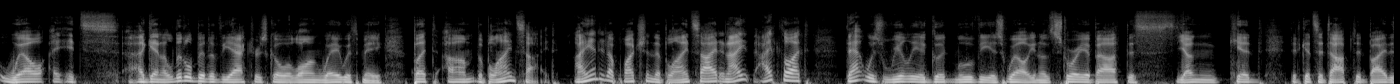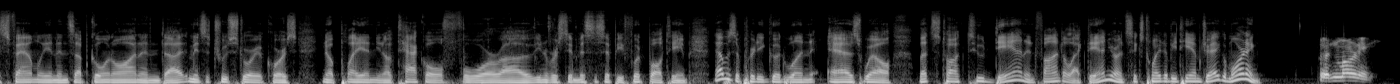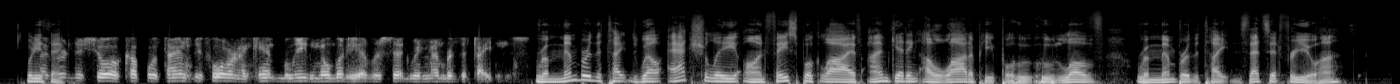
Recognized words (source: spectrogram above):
Well, it's again a little bit of the actors go a long way with me, but um, The Blind Side. I ended up watching The Blind Side, and I I thought that was really a good movie as well. You know, the story about this young kid that gets adopted by this family and ends up going on, and uh, I mean it's a true story, of course. You know, playing you know tackle for uh, the University of Mississippi football team. That was a pretty good one as well. Let's talk to Dan in Fond du Lac. Dan, you're on 620 WTMJ. Good morning. Good morning. What do you I've think? heard this show a couple of times before, and I can't believe nobody ever said "Remember the Titans." Remember the Titans. Well, actually, on Facebook Live, I'm getting a lot of people who who love Remember the Titans. That's it for you, huh?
